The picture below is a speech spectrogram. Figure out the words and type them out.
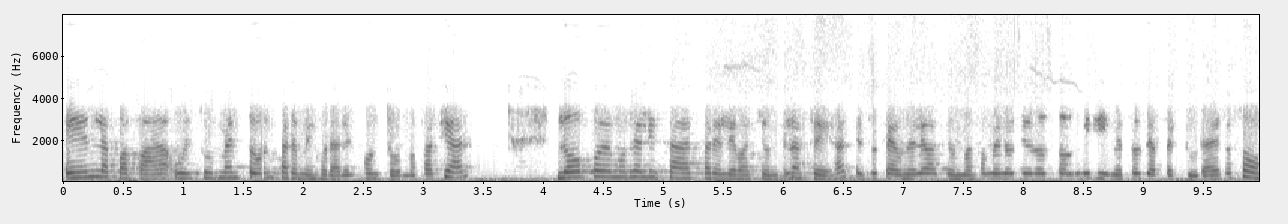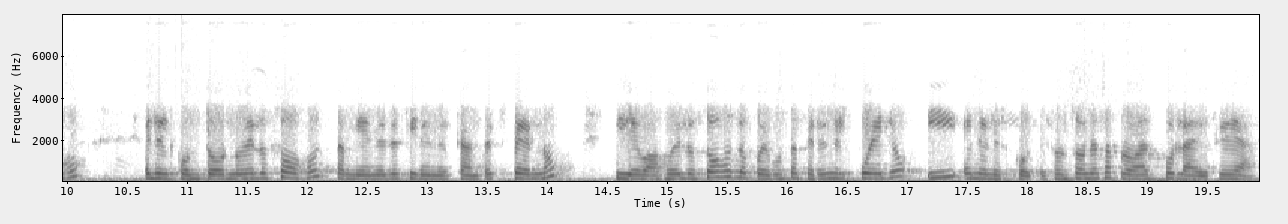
en la papada o el submentón para mejorar el contorno facial. Lo podemos realizar para elevación de las cejas, eso te da una elevación más o menos de unos 2 milímetros de apertura de los ojos en el contorno de los ojos, también es decir, en el canto externo y debajo de los ojos, lo podemos hacer en el cuello y en el escote. Son zonas aprobadas por la FDA.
